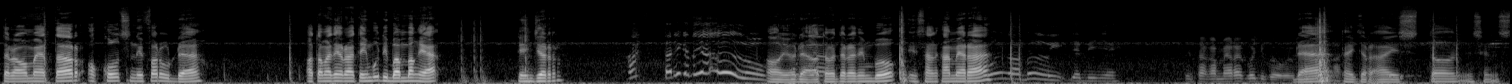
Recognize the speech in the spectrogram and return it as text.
Thermometer, occult sniffer udah. Automatic rating book di Bambang ya. Danger. Hah? Tadi katanya lu. Oh ya udah, Punya. automatic rating book, instant kamera. Gue nggak beli jadinya. Instant kamera gue juga Udah, Tiger. Eye Stone, Incense.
